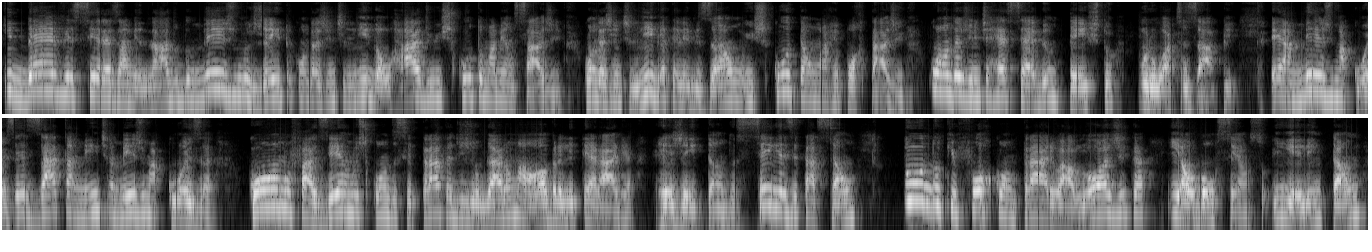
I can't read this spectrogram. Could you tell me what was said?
que deve ser examinado do mesmo jeito quando a gente liga o rádio e escuta uma mensagem, quando a gente liga a televisão e escuta uma reportagem, quando a gente recebe um texto por WhatsApp. É a mesma coisa, exatamente a mesma coisa. Como fazemos quando se trata de julgar uma obra literária, rejeitando sem hesitação tudo que for contrário à lógica e ao bom senso. E ele então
